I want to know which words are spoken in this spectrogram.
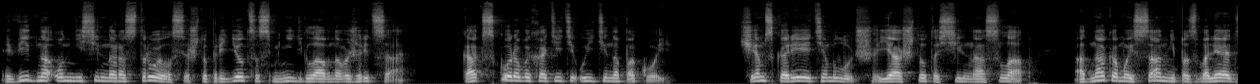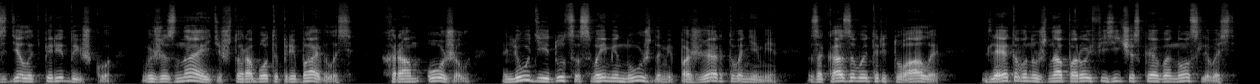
Видно, он не сильно расстроился, что придется сменить главного жреца. «Как скоро вы хотите уйти на покой?» «Чем скорее, тем лучше. Я что-то сильно ослаб. Однако мой сан не позволяет сделать передышку. Вы же знаете, что работы прибавилось. Храм ожил. Люди идут со своими нуждами, пожертвованиями, заказывают ритуалы. Для этого нужна порой физическая выносливость,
